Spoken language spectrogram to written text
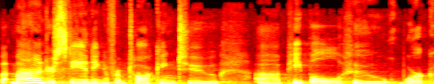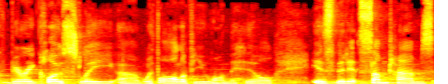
But my understanding from talking to uh, people who work very closely uh, with all of you on the Hill is that it's sometimes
